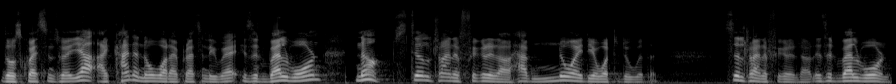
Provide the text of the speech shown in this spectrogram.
those questions were, yeah, I kind of know what I presently wear. Is it well worn? No, still trying to figure it out. Have no idea what to do with it. Still trying to figure it out. Is it well worn?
